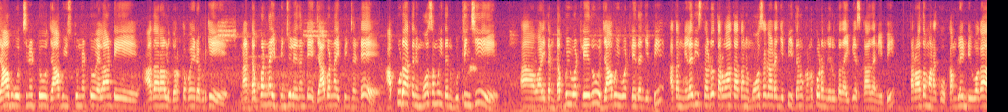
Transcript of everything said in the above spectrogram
జాబ్ వచ్చినట్టు జాబ్ ఇస్తున్నట్టు ఎలాంటి ఆధారాలు దొరక్కపోయేటప్పటికి నా డబ్బన్నా ఇప్పించు లేదంటే జాబ్ అన్నా ఇప్పించంటే అప్పుడు అతని మోసము ఇతను గుర్తించి వాడు ఇతను డబ్బు ఇవ్వట్లేదు జాబు ఇవ్వట్లేదు అని చెప్పి అతను నిలదీస్తాడు. తర్వాత అతను మోసగాడని చెప్పి ఇతను కనుక్కోవడం జరుగుతుంది. ఐపీఎస్ కాదని చెప్పి తర్వాత మనకు కంప్లైంట్ ఇవ్వగా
